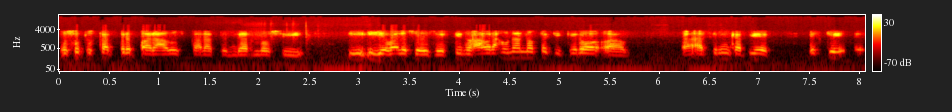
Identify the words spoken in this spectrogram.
nosotros estar preparados para atenderlos y, y, y llevarle su destino. Ahora, una nota que quiero uh, hacer hincapié es que eh,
